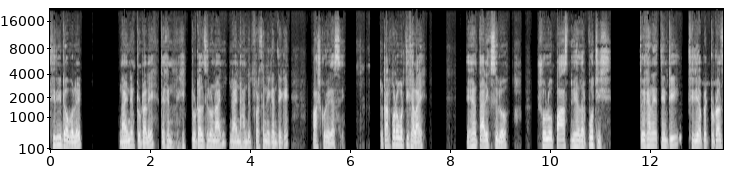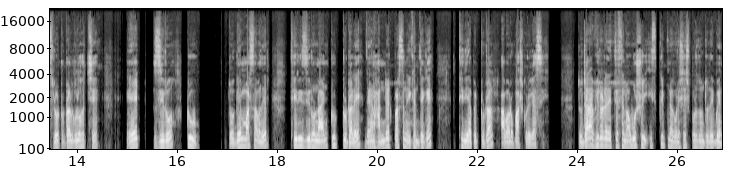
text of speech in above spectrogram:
থ্রি ডবল এইট নাইনের টোটালে দেখেন হিট টোটাল ছিল নাইন নাইন হান্ড্রেড পার্সেন্ট এখান থেকে পাস করে গেছে। তো তার পরবর্তী খেলায় এখানে তারিখ ছিল ষোলো পাঁচ দুই হাজার পঁচিশ। তো এখানে তিনটি থ্রি অ্যাপের টোটাল ছিল। টোটালগুলো হচ্ছে এইট জিরো টু তো গেম মার্কস আমাদের থ্রি জিরো নাইন টু টোটালে দেখেন হান্ড্রেড পার্সেন্ট এখান থেকে থ্রি অ্যাপের টোটাল আবারও পাস করে গেছে। তো যারা ভিডিওটা দেখতেছেন, অবশ্যই স্ক্রিপ্ট না করে শেষ পর্যন্ত দেখবেন।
